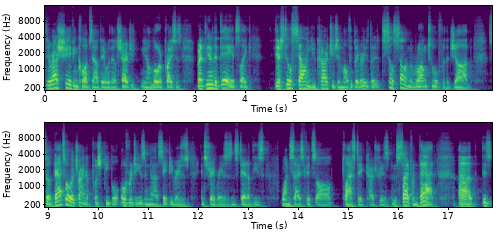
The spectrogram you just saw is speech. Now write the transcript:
there are shaving clubs out there where they'll charge you you know lower prices but at the end of the day it's like they're still selling you cartridge and multiplayer. They're still selling the wrong tool for the job. So that's why we're trying to push people over into using uh, safety razors and straight razors instead of these one size fits all plastic cartridges. And aside from that, uh, this,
